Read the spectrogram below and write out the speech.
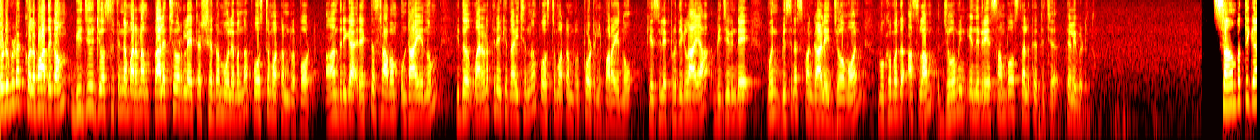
തൊടുപുഴ കൊലപാതകം ബിജു ജോസഫിന്റെ മരണം തലച്ചോറിലേറ്റ ക്ഷതമൂലമെന്ന് പോസ്റ്റ്മോർട്ടം റിപ്പോർട്ട്. ആന്തരിക രക്തസ്രാവം ഉണ്ടായെന്നും ഇത് മരണത്തിലേക്ക് നയിച്ചെന്നും പോസ്റ്റ്മോർട്ടം റിപ്പോർട്ടിൽ പറയുന്നു. കേസിലെ പ്രതികളായ ബിജുവിന്റെ മുൻ ബിസിനസ് പങ്കാളി ജോമോൻ മുഹമ്മദ് അസ്ലാം ജോമിൻ എന്നിവരെ സംഭവസ്ഥലത്തെത്തിച്ച് തെളിവെടുത്തു. സാമ്പത്തിക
